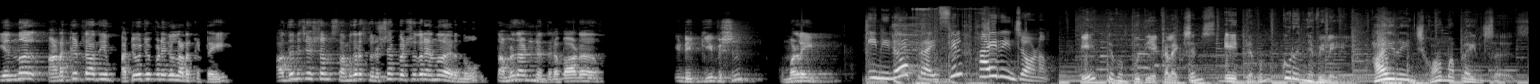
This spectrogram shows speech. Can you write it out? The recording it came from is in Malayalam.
എന്നാൽ അണക്കെട്ടിലാദ്യം അറ്റകുറ്റപ്പണികൾ നടക്കട്ടെ അതിനുശേഷം സമഗ്ര സുരക്ഷാ പരിശോധന എന്നതായിരുന്നു തമിഴ്നാടിന്റെ നിലപാട്. ഇടുക്കി വിഷൻ കുമളി. ഇനി ലോ പ്രൈസിൽ ഹൈ റേഞ്ച് ഓണം. ഏറ്റവും പുതിയ കളക്ഷൻസ് ഏറ്റവും കുറഞ്ഞ വിലയിൽ. High range home appliances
